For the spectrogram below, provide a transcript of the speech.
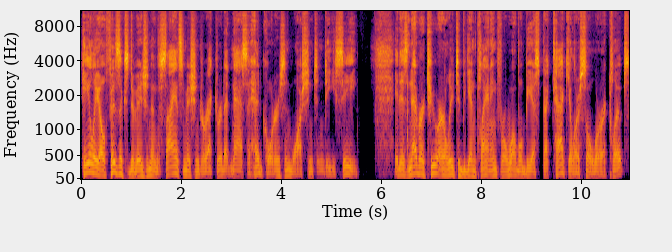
Heliophysics Division and the Science Mission Directorate at NASA headquarters in Washington, D.C. It is never too early to begin planning for what will be a spectacular solar eclipse.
